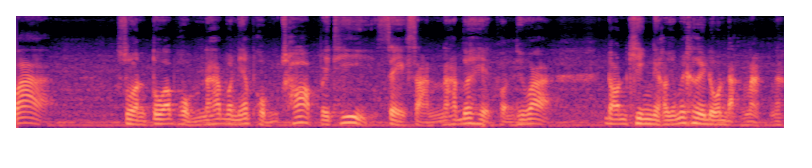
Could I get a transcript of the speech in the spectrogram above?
ว่าส่วนตัวผมนะครับ วันนี้ผมชอบไปที่เสกสรรนะครับ ด้วยเหตุผลที่ว่าดอนคิงเนี่ยเขายังไม่เคยโดนดักหนักนะ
